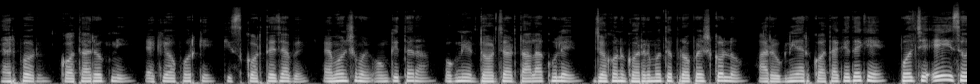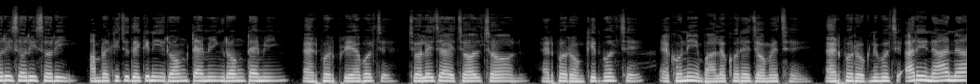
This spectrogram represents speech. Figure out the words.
এরপর কথার অগ্নি একে অপরকে কিস করতে যাবে। এমন সময় অঙ্কিতারা অগ্নির দরজার তালা খুলে যখন ঘরের মধ্যে প্রবেশ করল আর অগ্নি আর কথাকে দেখে বলছে, এই সরি সরি সরি আমরা কিছু দেখিনি রং টাইমিং রং টাইমিং এরপর প্রিয়া বলছে, চলে যায়, চল চল। এরপর অঙ্কিত বলছে, এখনই ভালো করে জমেছে। এরপর অগ্নি বলছে, আরে না না,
